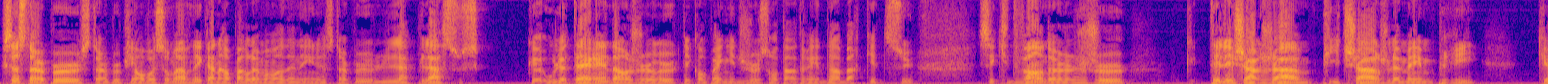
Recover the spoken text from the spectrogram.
Puis ça, c'est un peu, c'est un peu, puis on va sûrement venir quand on en parler à un moment donné. C'est un peu la place où, ce que- où le terrain dangereux que les compagnies de jeux sont en train d'embarquer dessus. C'est qu'ils te vendent un jeu téléchargeable, puis ils te chargent le même prix que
